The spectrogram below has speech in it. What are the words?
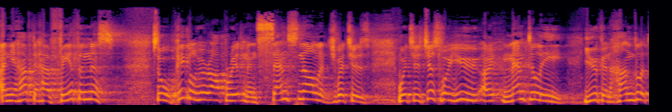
And you have to have faith in this. So people who are operating in sense knowledge, which is which is just where you are, mentally you can handle it.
